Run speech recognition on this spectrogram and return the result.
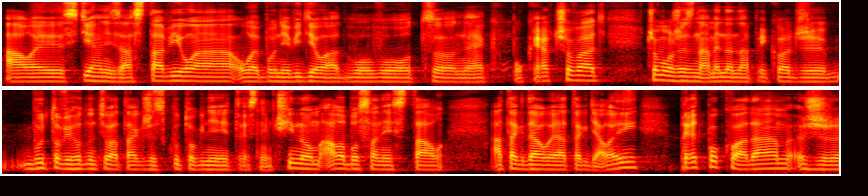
ale stíhanie zastavila, lebo nevidela dôvod nejak pokračovať, čo môže znamenať napríklad, že buď to vyhodnotila tak, že skutok nie je trestným činom, alebo sa nestal a tak ďalej a tak ďalej. Predpokladám, že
